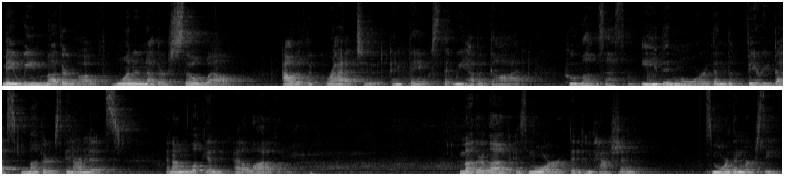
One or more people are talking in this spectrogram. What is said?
May we mother love one another so well out of the gratitude and thanks that we have a God who loves us even more than the very best mothers in our midst. And I'm looking at a lot of them. Mother love is more than compassion, it's more than mercy.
